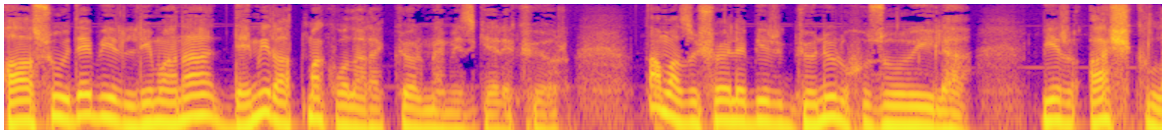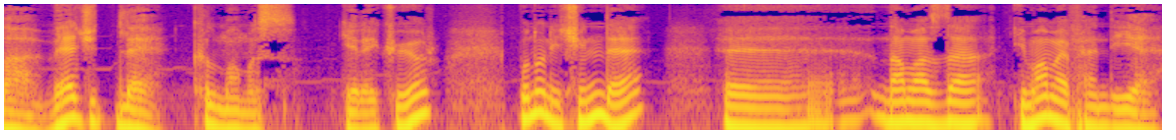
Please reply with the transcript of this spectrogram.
Asude bir limana demir atmak olarak görmemiz gerekiyor. Namazı şöyle bir gönül huzuruyla, bir aşkla, vecdle kılmamız gerekiyor. Bunun için de e, namazda imam efendiye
